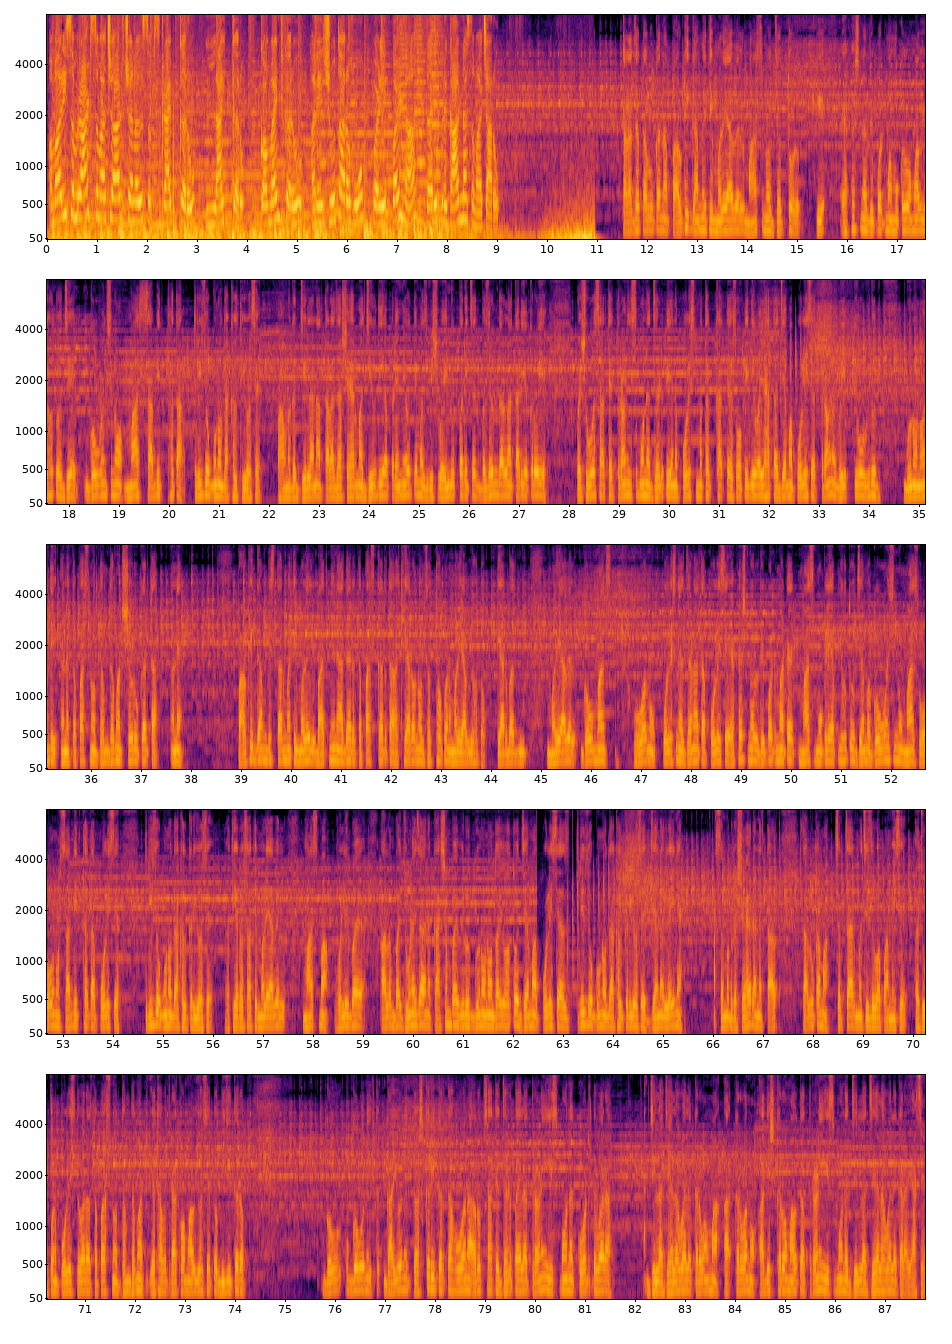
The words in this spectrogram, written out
અમારી Samrat Samachar channel subscribe કરો, like કરો, કોમેન્ટ કરો અને જોતા રહો પળે પળના દરેક પ્રકારના સમાચારો. તળાજા તાલુકાના પાવઠી ગામેથી મળી આવેલ માંસનો જથ્થો પી એફએસના રિપોર્ટમાં મોકલવામાં આવ્યો હતો, જે ગૌવંશનો માંસ સાબિત થતાં ત્રીજો ગુનો દાખલ થયો છે ભાવનગર જિલ્લાના તળાજા શહેરમાં જીવદિયા પ્રેમીઓ તેમજ વિશ્વ હિન્દુ પરિષદ બજરંગ દળના કાર્યકરોએ પશુઓ સાથે ત્રણ ઇસમોને ઝડપી અને પોલીસ મથક ખાતે સોંપી દેવાયા હતા, જેમાં પોલીસે ત્રણ વ્યક્તિઓ વિરુદ્ધ ગુનો નોંધી અને તપાસનો ધમધમાટ શરૂ કરતા અને પાવઠી ગામ વિસ્તારમાંથી મળેલી બાતમીના આધારે તપાસ કરતા હથિયારોનો જથ્થો પણ મળી આવ્યો હતો. ત્યારબાદ મળી આવેલ ગૌમાંસ હોવાનું પોલીસને જણાતા પોલીસે એફેશનલ રિપોર્ટ માટે માંસ મોકલી આપ્યું હતું, જેમાં ગૌવંશનું માંસ હોવાનું સાબિત થતાં પોલીસે ત્રીજો ગુનો દાખલ કર્યો છે હથિયારો સાથે મળી આવેલ માસમાં વલીભાઈ આલમભાઈ જુણેજા અને કાશમભાઈ વિરુદ્ધ ગુનો નોંધાયો હતો, જેમાં પોલીસે આજ ત્રીજો ગુનો દાખલ કર્યો છે જેને લઈને સમગ્ર શહેર અને તાલ તાલુકામાં ચકચાર મચી જવા પામી છે. હજુ પણ પોલીસ દ્વારા તપાસનો ધમધમાટ યથાવત રાખવામાં આવ્યો છે તો બીજી તરફ ગૌ ગૌઓની ગાયોની તસ્કરી કરતા હોવાના આરોપ સાથે ઝડપાયેલા ત્રણેય ઇસમોને કોર્ટ દ્વારા જિલ્લા જેલ હવાલે કરવામાં કરવાનો આદેશ કરવામાં આવતા ત્રણેય ઇસમોને જિલ્લા જેલ હવાલે કરાયા છે.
